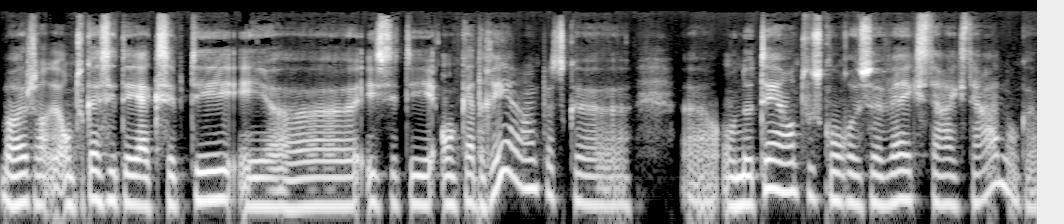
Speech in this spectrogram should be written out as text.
Bon, en tout cas, c'était accepté et, euh, et c'était encadré, hein, parce que euh, on notait hein, tout ce qu'on recevait, etc., etc. Donc, euh,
